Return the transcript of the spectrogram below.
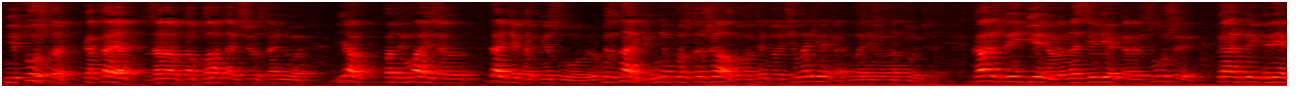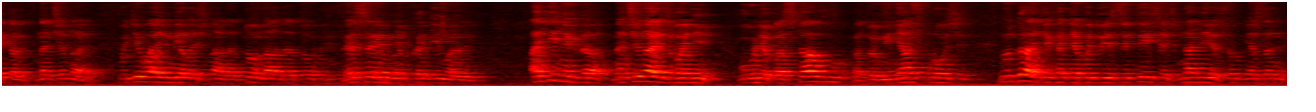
Не то, что какая заработная плата и все остальное. Я поднимаюсь, говорю, дайте хоть мне слово. Говорю, вы знаете, мне просто жалко вот этого человека, Владимира Анатольевича. Каждый день уже на селекторы слушает, каждый директор начинает. Путевая мелочь надо, то надо, то ГСМ необходимо. говорит. А денег, да, начинает звонить углепоставку, потом меня спросит. Ну дайте хотя бы 200 тысяч на лес, чтобы не остановить.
